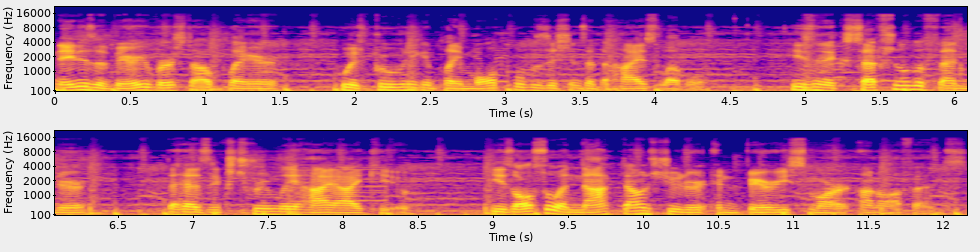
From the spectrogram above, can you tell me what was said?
Nate is a very versatile player who has proven he can play multiple positions at the highest level. He's an exceptional defender that has extremely high IQ. He is also a knockdown shooter and very smart on offense.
